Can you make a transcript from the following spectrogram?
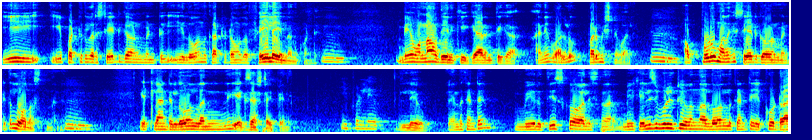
ఈ ఈ పర్టికులర్ స్టేట్ గవర్నమెంట్ ఈ లోన్ కట్టడంలో ఫెయిల్ అయింది అనుకోండి మ్మ్. ఉన్నాం దీనికి గ్యారంటీగా అని వాళ్ళు పర్మిషన్ ఇవ్వాలి. అప్పుడు మనకి స్టేట్ గవర్నమెంట్కి లోన్ వస్తుందండి. ఇట్లాంటి లోన్లన్నీ ఎగ్జాస్ట్ అయిపోయినాయి. ఇప్పుడు లేవు. లేవు. ఎందుకంటే మీరు తీసుకోవాల్సిన మీకు ఎలిజిబిలిటీ ఉన్న లోన్ల కంటే ఎక్కువ డ్రా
